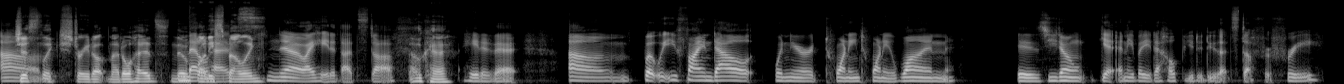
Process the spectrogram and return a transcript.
Um, Just like straight up metalheads. No funny spelling. No, I hated that stuff. Okay. I hated it. Um, but what you find out when you're 20, is you don't get anybody to help you to do that stuff for free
